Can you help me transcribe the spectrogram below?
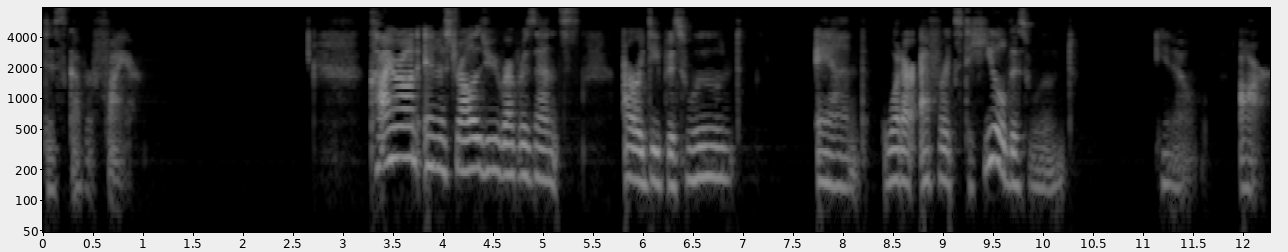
discover fire. Chiron in astrology represents our deepest wound and what our efforts to heal this wound, you know, are.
